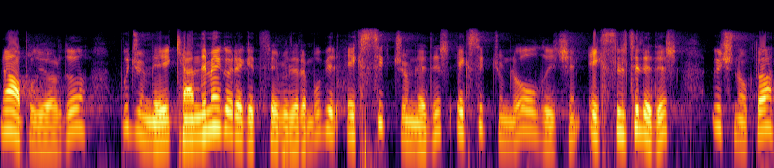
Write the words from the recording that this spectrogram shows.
ne yapılıyordu? Bu cümleyi kendime göre getirebilirim. Bu bir eksik cümledir. Eksik cümle olduğu için eksiltilidir. 3 nokta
